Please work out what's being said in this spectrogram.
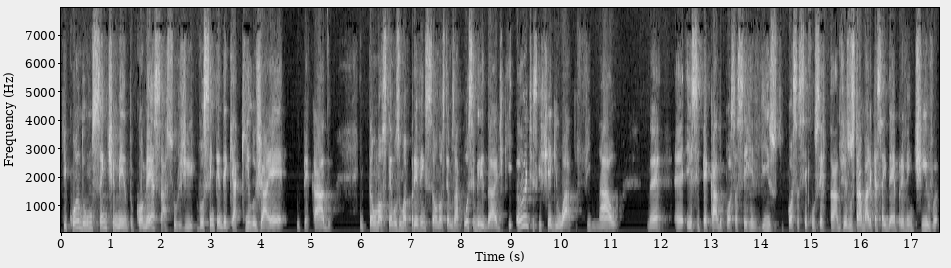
que quando um sentimento começa a surgir, você entender que aquilo já é o pecado, então, nós temos uma prevenção, nós temos a possibilidade que antes que chegue o ato final, né, é, esse pecado possa ser revisto, possa ser consertado. Jesus trabalha com essa ideia preventiva,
